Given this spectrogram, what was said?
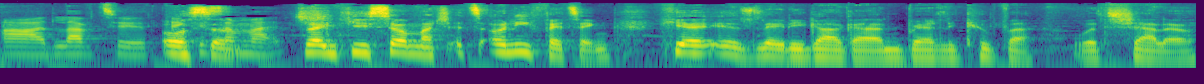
Oh, I'd love to. Thank awesome. you so much. Thank you so much. It's only fitting. Here is Lady Gaga and Bradley Cooper with Shallow.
